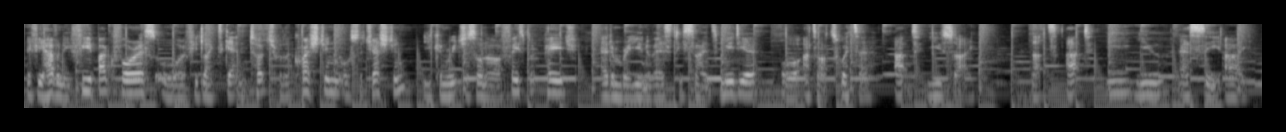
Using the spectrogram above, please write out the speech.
If you have any feedback for us, or if you'd like to get in touch with a question or suggestion, you can reach us on our Facebook page, Edinburgh University Science Media, or at our Twitter, at EUSCI. That's at EUSCI.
